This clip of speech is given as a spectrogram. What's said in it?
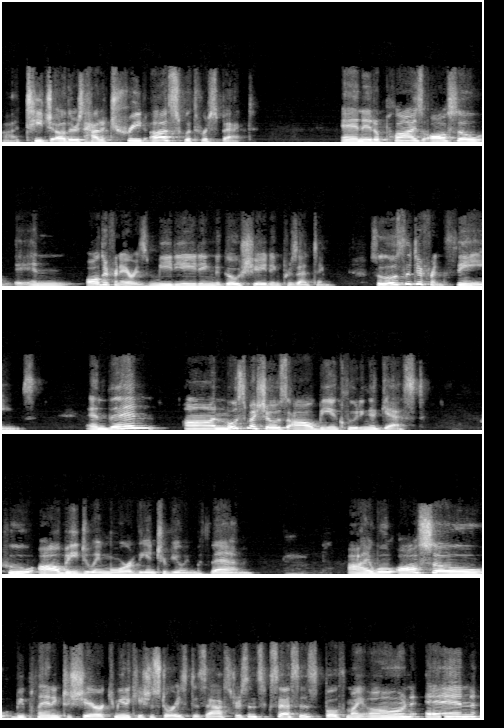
Uh, teach others how to treat us with respect and it applies also in all different areas mediating, negotiating, presenting. So those are the different themes. And then on most of my shows, I'll be including a guest who I'll be doing more of the interviewing with them. I will also be planning to share communication stories, disasters and successes, both my own and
